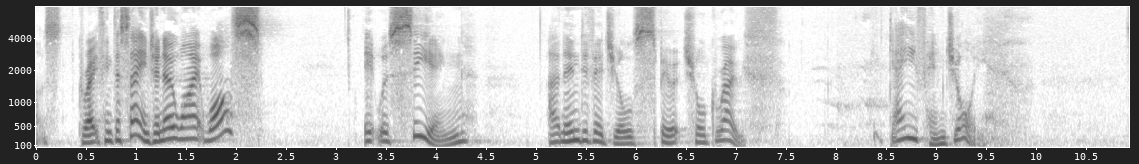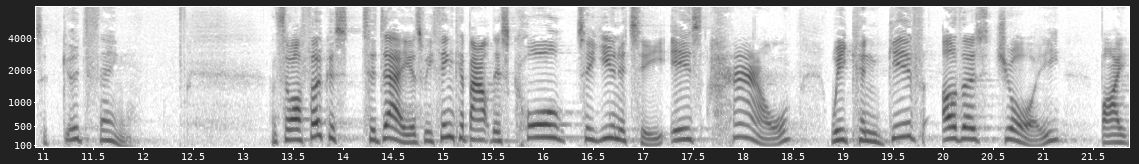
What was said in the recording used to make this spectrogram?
That's a great thing to say. And do you know why it was? it was seeing an individual's spiritual growth. It gave him joy. It's a good thing. And so, our focus today, as we think about this call to unity, is how we can give others joy by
